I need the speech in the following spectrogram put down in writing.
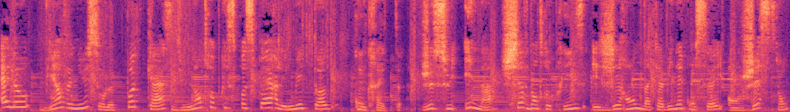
Hello, bienvenue sur le podcast d'une entreprise prospère, les méthodes concrètes. Je suis Ina, chef d'entreprise et gérante d'un cabinet conseil en gestion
